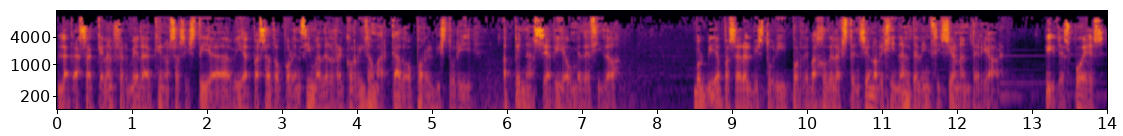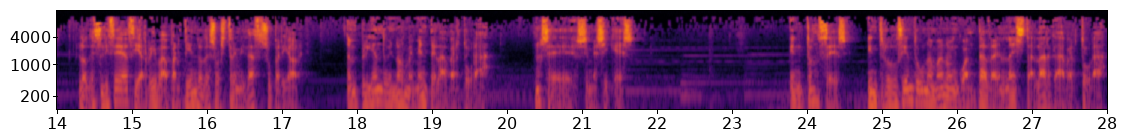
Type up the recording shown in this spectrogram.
La gasa que la enfermera que nos asistía había pasado por encima del recorrido marcado por el bisturí apenas se había humedecido. Volví a pasar el bisturí por debajo de la extensión original de la incisión anterior, y después lo deslicé hacia arriba partiendo de su extremidad superior, ampliando enormemente la abertura. No sé si me sigues. Entonces, introduciendo una mano enguantada en esta larga abertura,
